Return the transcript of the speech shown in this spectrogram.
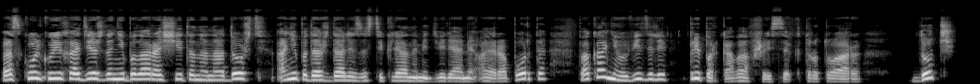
Поскольку их одежда не была рассчитана на дождь, они подождали за стеклянными дверями аэропорта, пока не увидели припарковавшийся к тротуару «Додж»,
